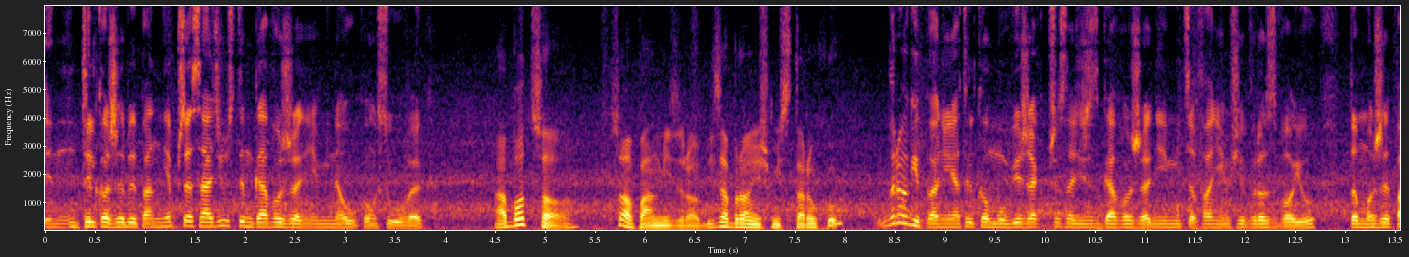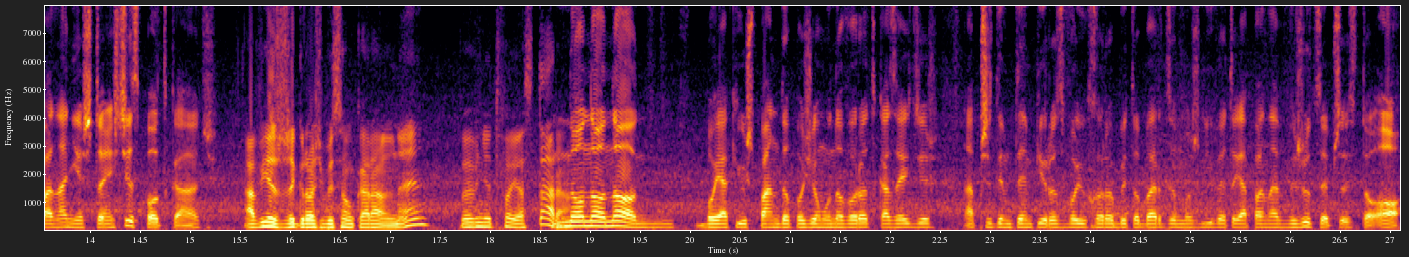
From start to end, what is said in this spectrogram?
n- tylko żeby pan nie przesadził z tym gaworzeniem i nauką słówek. A bo co? Co pan mi zrobi? Zabronisz mi staruchu? Drogi panie, ja tylko mówię, że jak przesadzisz z gaworzeniem i cofaniem się w rozwoju, to może pana nieszczęście spotkać. A wiesz, że groźby są karalne? Pewnie twoja stara. No, no, no, bo jak już pan do poziomu noworodka zejdziesz, a przy tym tempie rozwoju choroby to bardzo możliwe, to ja pana wyrzucę przez to. O,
